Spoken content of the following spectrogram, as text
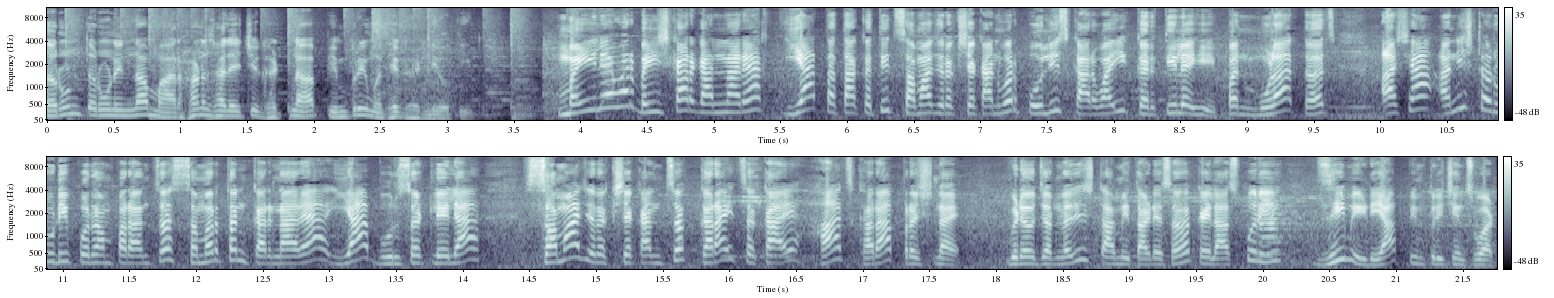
तरुण तरुणींना मारहाण झाल्याची घटना पिंपरीमध्ये घडली होती. महिलेवर बहिष्कार घालणाऱ्या या तथाकथित समाजरक्षकांवर पोलीस कारवाई करतीलही. पण मुळातच अशा अनिष्ट रूढी परंपरांचं समर्थन करणाऱ्या या भुरसटलेल्या समाजरक्षकांचं करायचं काय हाच खरा प्रश्न आहे. व्हिडिओ जर्नलिस्ट अमित ताडेसह कैलासपुरी झी मीडिया पिंपरी चिंचवड.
